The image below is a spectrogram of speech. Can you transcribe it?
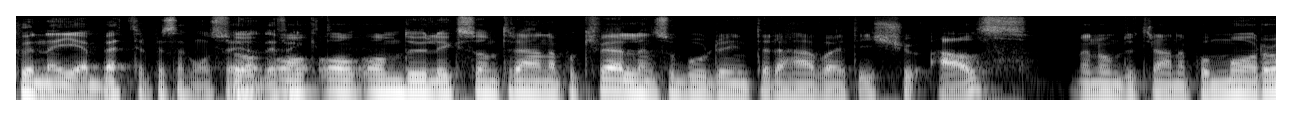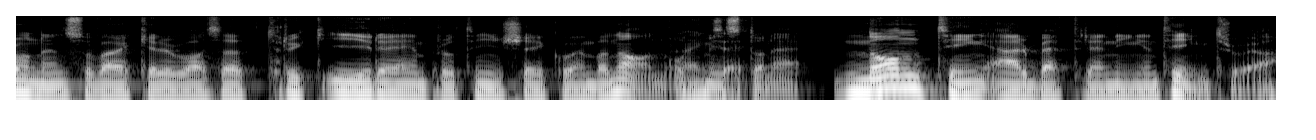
kunna ge bättre prestationshöjande om, effekt. om- om du liksom tränar på kvällen så borde inte det här vara ett issue alls. Men om du tränar på morgonen så verkar det vara så att tryck i dig en proteinshake och en banan åtminstone. Någonting är bättre än ingenting tror jag.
